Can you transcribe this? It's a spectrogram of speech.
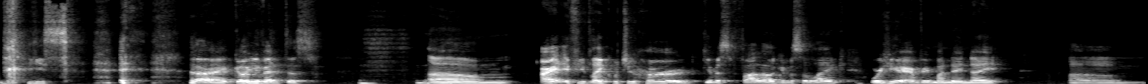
He's all right. Go Juventus. Um. All right. If you like what you heard, give us a follow. Give us a like. We're here every Monday night. Um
